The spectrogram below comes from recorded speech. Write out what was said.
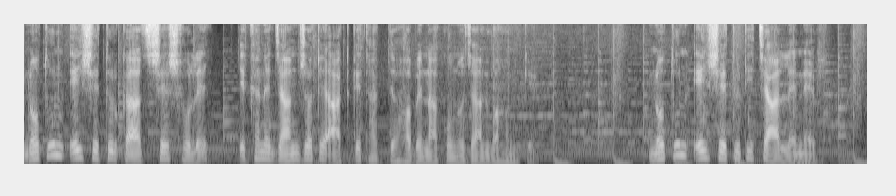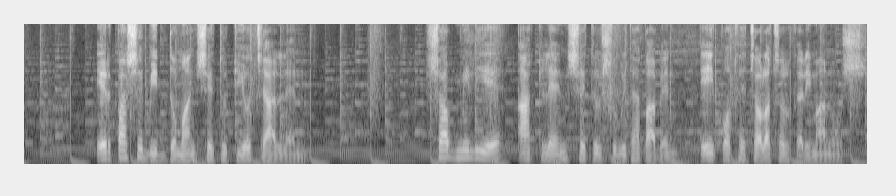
নতুন এই সেতুর কাজ শেষ হলে এখানে যানজটে আটকে থাকতে হবে না কোনো যানবাহনকে। নতুন এই সেতুটি চার লেনের। এর পাশে বিদ্যমান সেতুটিও চার লেন। সব মিলিয়ে আট লেন সেতুর সুবিধা পাবেন এই পথে চলাচলকারী মানুষ।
